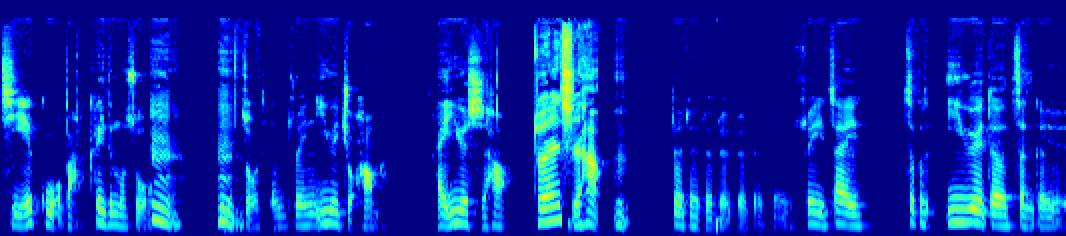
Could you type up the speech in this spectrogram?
结果吧，可以这么说。嗯。嗯，昨天昨天一月九号嘛，还一月十号？昨天十号，嗯，对对对对对对对，所以在这个一月的整个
